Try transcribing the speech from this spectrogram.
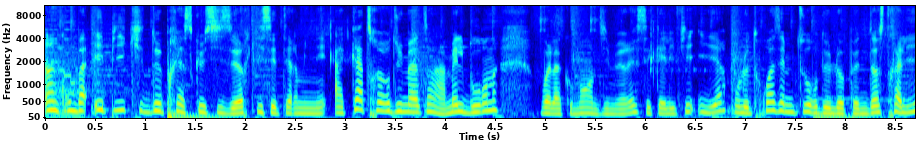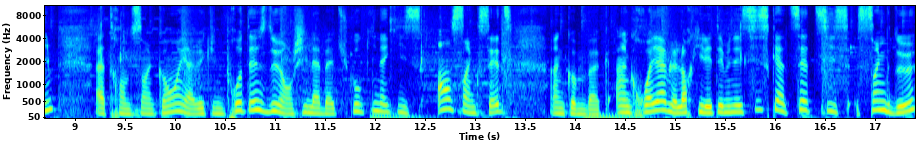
Un combat épique de presque 6 heures qui s'est terminé à 4 heures du matin à Melbourne. Voilà comment Andy Murray s'est qualifié hier pour le troisième tour de l'Open d'Australie. À 35 ans et avec une prothèse de hanche, il a battu Kokinakis en 5-7. Un comeback incroyable alors qu'il était mené 6-4, 7-6, 5-2.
